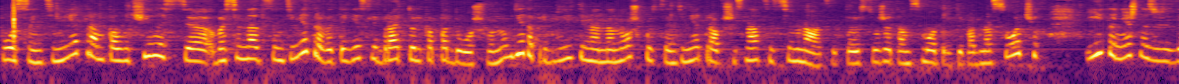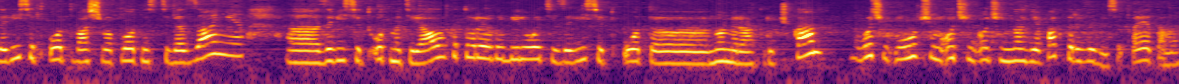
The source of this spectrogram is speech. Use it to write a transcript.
по сантиметрам получилась 18 э, сантиметров. Это если брать только подошву. Ну, где-то приблизительно на ножку сантиметров 16-17. То есть уже там смотрите под носочек. И, конечно же, зависит от вашего плотности вязания, э, зависит от материала, который вы берете, зависит от э, номера крючка. В общем, в общем очень-очень многие факторы зависят. Поэтому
